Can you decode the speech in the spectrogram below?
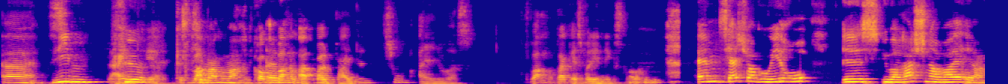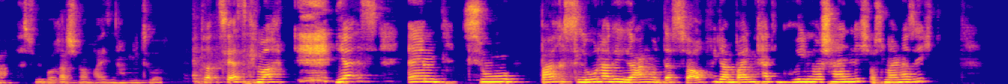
äh, sieben Nein, für wir- das Thema machen- gemacht. Komm, wir Ähm, machen mal beide zu allen was. Mach, sag erstmal den nächsten. Ähm, Sergio Aguero ist überraschenderweise, ja, was für überraschenderweise haben wir zu Transfers gemacht. Der ist ähm, zu Barcelona gegangen und das war auch wieder in beiden Kategorien wahrscheinlich, aus meiner Sicht.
